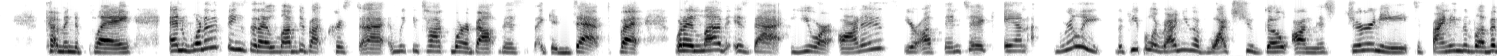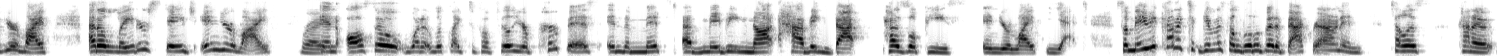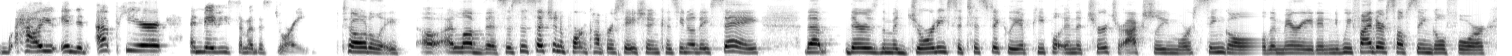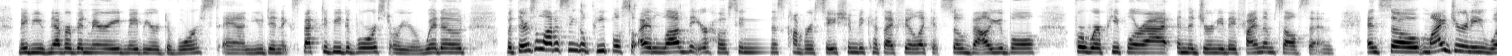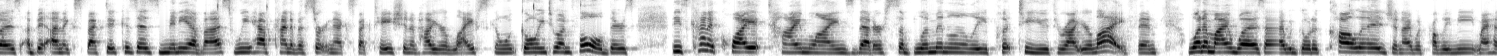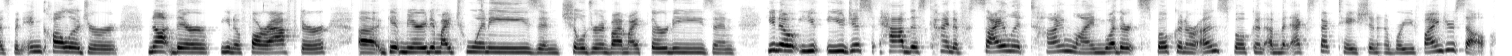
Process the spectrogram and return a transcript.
come into play and one of the things that i loved about christa and we can talk more about this like in depth but what i love is that you are honest you're authentic and really the people around you have watched you go on this journey to finding the love of your life at a later stage in your life Right. And also what it looked like to fulfill your purpose in the midst of maybe not having that puzzle piece in your life yet. So maybe kind of to give us a little bit of background and tell us kind of how you ended up here and maybe some of the story. Totally. Oh, I love this. This is such an important conversation because, you know, they say that there's the majority statistically of people in the church are actually more single than married. And we find ourselves single for maybe you've never been married, maybe you're divorced and you didn't expect to be divorced or you're widowed. But there's a lot of single people. So I love that you're hosting this conversation because I feel like it's so valuable for where people are at in the journey they find themselves in. And so my journey was a bit unexpected because, as many of us, we have kind of a certain expectation of how your life's going to unfold. There's these kind of quiet timelines that are subliminally put to you throughout your life. And one of mine was I would go to college and I would probably meet my husband in college or not there, you know, far after, uh, get married in my 20s 20s and children by my 30s and you know you you just have this kind of silent timeline whether it's spoken or unspoken of an expectation of where you find yourself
